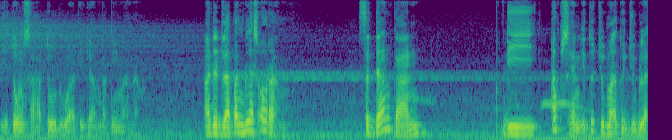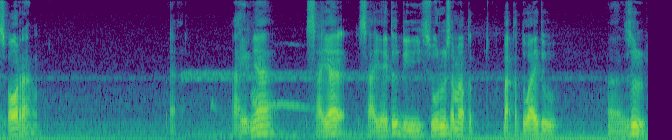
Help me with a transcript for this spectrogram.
Hitung 1, 2, 3, 4, 5, 6 ada 18 orang. Sedangkan di absen itu cuma 17 orang. Nah, akhirnya saya saya itu disuruh sama Pak Ketua itu uh, Zul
